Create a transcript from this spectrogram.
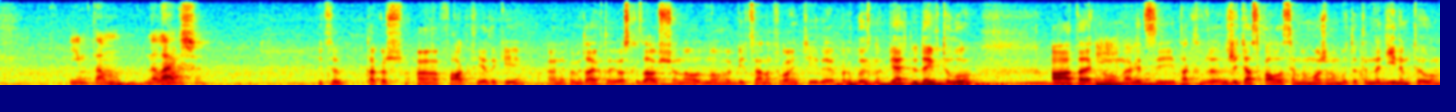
їм там не легше. І це також е, факт. Є такий, е, не пам'ятаю, хто його сказав, що на одного бійця на фронті йде приблизно 5 людей в тилу. А так як ми в Америці, і так вже життя склалося, ми можемо бути тим надійним тилом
